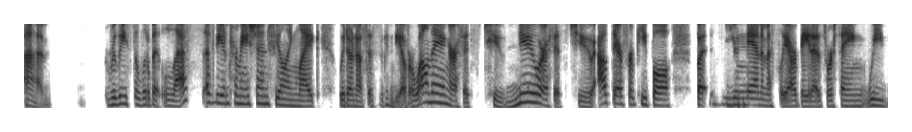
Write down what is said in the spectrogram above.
um, released a little bit less of the information, feeling like we don't know if this is going to be overwhelming or if it's too new or if it's too out there for people. But mm-hmm. unanimously, our betas were saying we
